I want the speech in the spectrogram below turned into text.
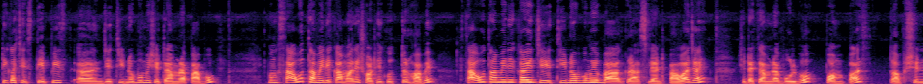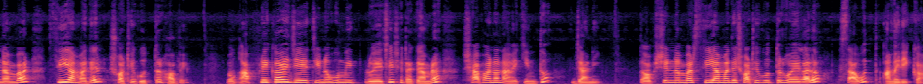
ঠিক আছে স্টেপিস যে তৃণভূমি, সেটা আমরা পাবো। এবং সাউথ আমেরিকা আমাদের সঠিক উত্তর হবে সাউথ আমেরিকায় যে তৃণভূমি বা গ্রাসল্যান্ড পাওয়া যায়, সেটাকে আমরা বলব পম্পাস। তো অপশন নাম্বার সি আমাদের সঠিক উত্তর হবে। এবং আফ্রিকায় যে তৃণভূমি রয়েছে, সেটাকে আমরা সাভানা নামে কিন্তু জানি। তো অপশন নাম্বার সি আমাদের সঠিক উত্তর হয়ে গেল সাউথ আমেরিকা।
